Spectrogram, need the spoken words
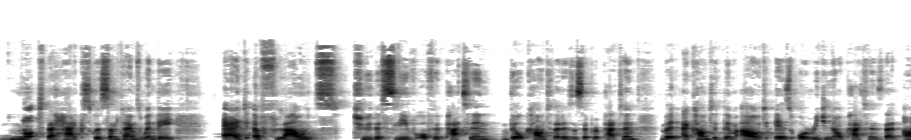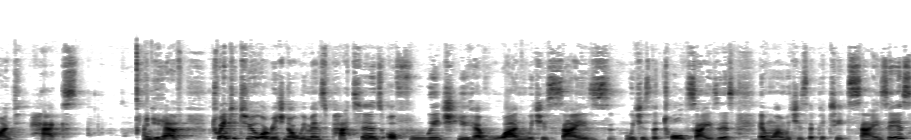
not the hacks, because sometimes when they add a flounce to the sleeve of a pattern, they'll count that as a separate pattern, but I counted them out as original patterns that aren't hacks. And you have 22 original women's patterns, of which you have one which is size, which is the tall sizes, and one which is the petite sizes.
